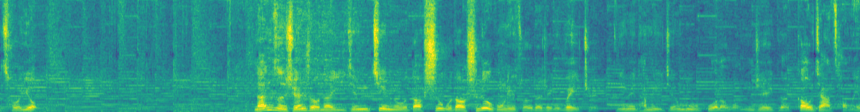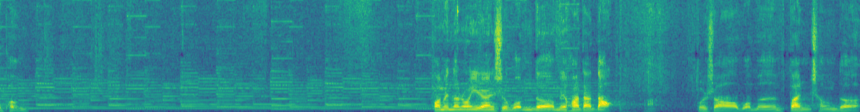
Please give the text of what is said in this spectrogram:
左右。男子选手呢，已经进入到十五到十六公里左右的这个位置，因为他们已经路过了我们这个高架草莓棚。画面当中依然是我们的梅花大道啊，不少我们半程的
